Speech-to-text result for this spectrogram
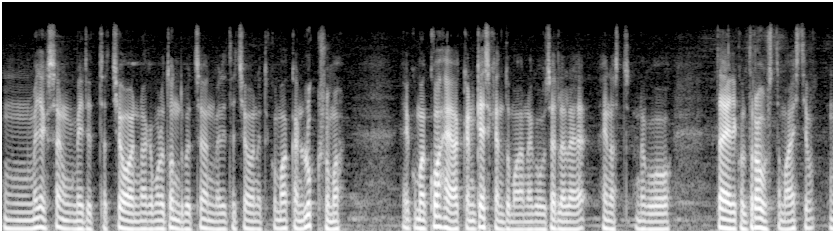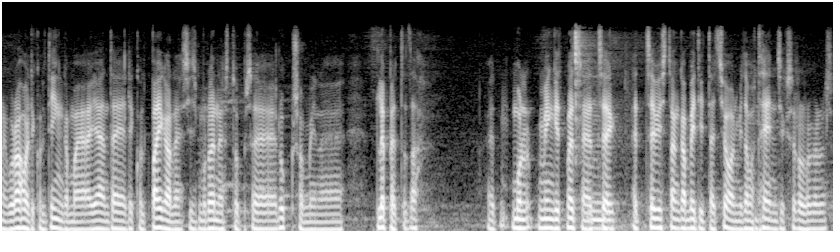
ma ei tea, kas see on meditatsioon, aga mulle tundub, et see on meditatsioon, et kui ma hakkan luksuma ja kui ma kohe hakkan keskenduma nagu sellele ennast nagu täielikult rahustama, hästi nagu rahulikult hingama ja jään täielikult paigale, siis mul õnnestub see luksumine lõpetada. Et mul mingit mõtlesin, et see, mm. et see vist on ka meditatsioon, mida ma teen siukses olukorras.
